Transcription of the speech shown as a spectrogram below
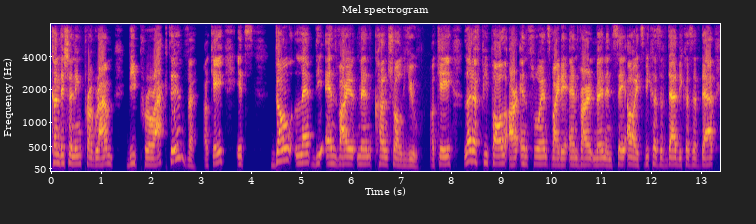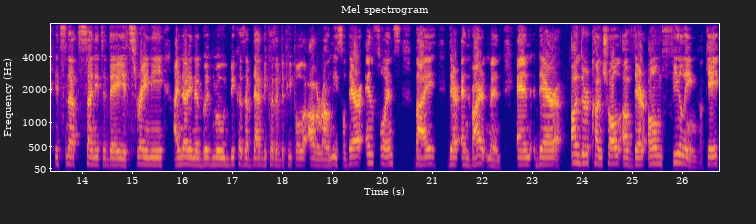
conditioning program be proactive okay? It's don't let the environment control you okay? A lot of people are influenced by the environment and say oh it's because of that because of that. It's not sunny today it's rainy. I'm not in a good mood because of that because of the people all around me. So they're influenced by their environment and they're under control of their own feeling okay?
